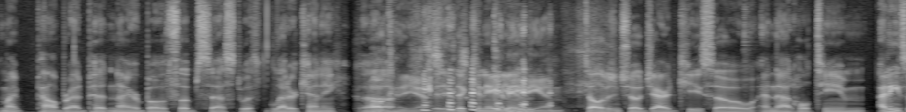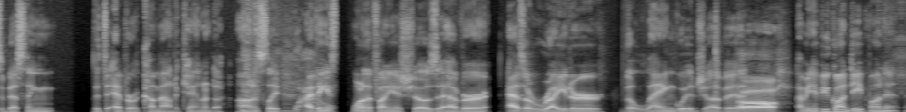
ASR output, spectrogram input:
My pal Brad Pitt and I are both obsessed with Letterkenny. Uh, Okay, yes. The Canadian, Canadian. television show, Jared Keeso and that whole team. I think it's the best thing that's ever come out of Canada, honestly. I think it's one of the funniest shows ever. As a writer, the language of it. Oh, I mean, have you gone deep on it?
